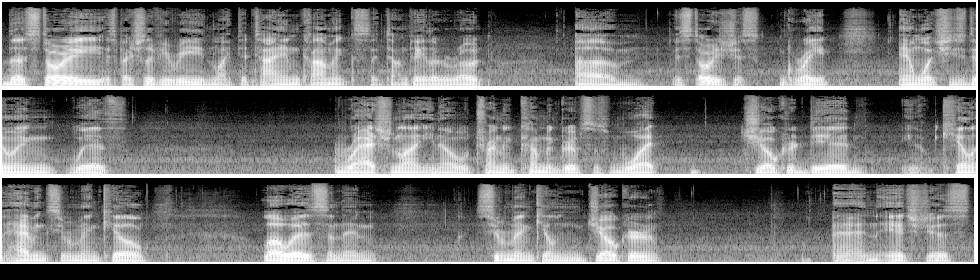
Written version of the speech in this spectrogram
the story, especially if you read like the tie-in comics that Tom Taylor wrote, um, the story is just great, and what she's doing with rationalize, you know, trying to come to grips with what Joker did, you know, killing, having Superman kill Lois, and then Superman killing Joker, and it's just,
